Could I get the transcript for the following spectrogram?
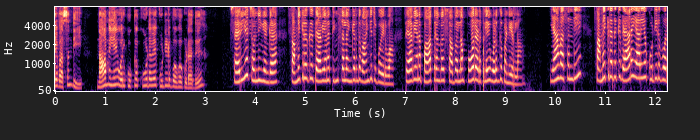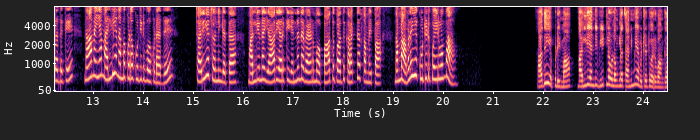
ஏ வசந்தி நாம ஏன் ஒரு குக்க கூடவே கூட்டிட்டு போக கூடாது? சரியா சொன்னீங்கங்க. சமைக்கிறதுக்கு தேவையான திங்ஸ் எல்லாம் இங்கிருந்து வாங்கிட்டு போயிருவோம். தேவையான பாத்திரங்கள் ஸ்டவ் எல்லாம் போற இடத்துலயே ஒழுங்கு பண்ணிடலாம். ஏன் வசந்தி? சமைக்கிறதுக்கு வேற யாரையும் கூட்டிட்டு போறதுக்கு நாம ஏன் மல்லிய நம்ம கூட கூட்டிட்டு போக கூடாது? சரியா சொன்னீங்க மல்லினா யார் யாருக்கு என்னென்ன வேணுமோ பார்த்து பார்த்து கரெக்டா சமைப்பா. நம்ம அவளையே கூட்டிட்டு போயிருவோமா? அது எப்படிமா மல்லி ஆண்டி வீட்டில் உள்ளவங்கள தனிமையாக விட்டுட்டு வருவாங்க.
